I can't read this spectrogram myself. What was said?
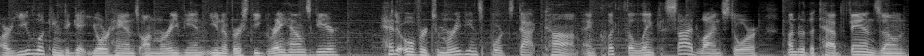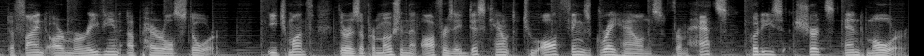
are you looking to get your hands on Moravian University Greyhounds gear? Head over to moraviansports.com and click the link Sideline Store under the tab Fan Zone to find our Moravian apparel store. Each month, there is a promotion that offers a discount to all things Greyhounds, from hats, hoodies, shirts, and more.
